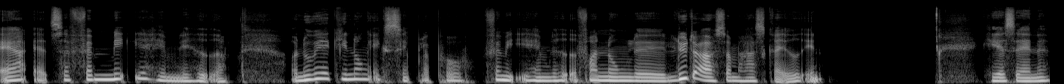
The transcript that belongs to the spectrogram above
er altså familiehemmeligheder. Og nu vil jeg give nogle eksempler på familiehemmeligheder fra nogle lyttere, som har skrevet ind. Kære Sanne,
